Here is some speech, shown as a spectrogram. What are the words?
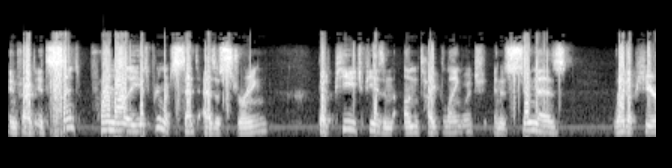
in fact, it's sent primarily, it's pretty much sent as a string, but PHP is an untyped language, and as soon as right up here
